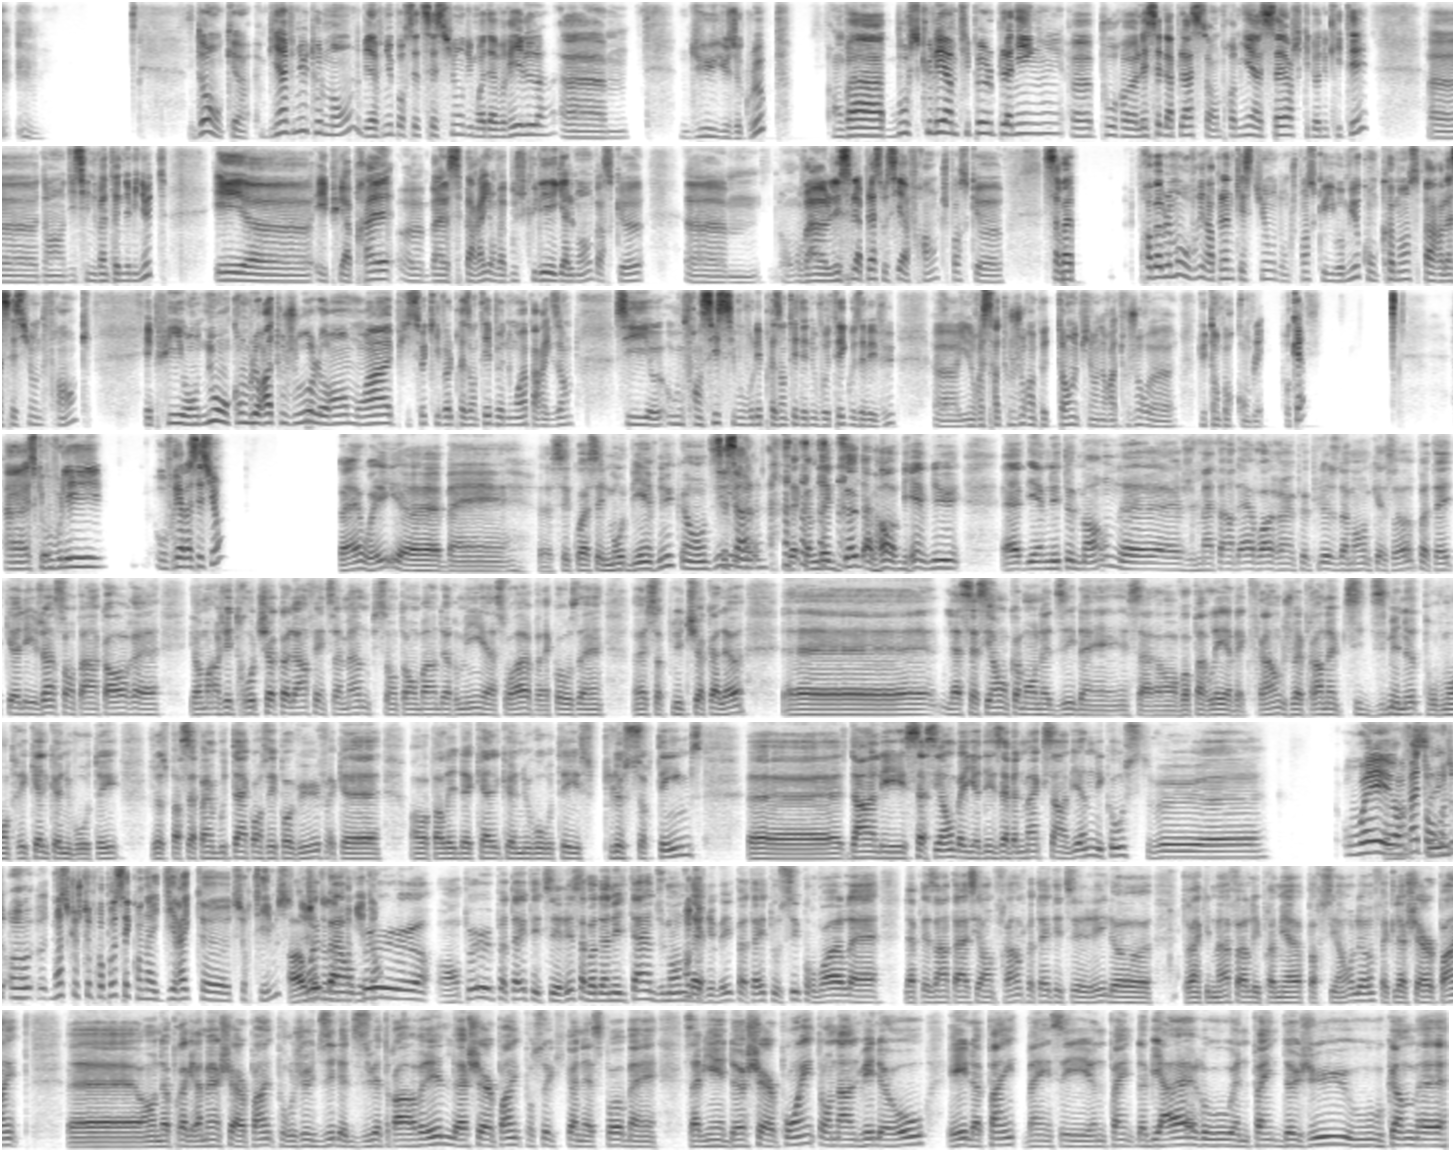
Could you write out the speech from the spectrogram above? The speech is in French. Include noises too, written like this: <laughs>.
<clears throat> Donc, bienvenue tout le monde, bienvenue pour cette session du mois d'avril euh, du User Group. On va bousculer un petit peu le planning euh, pour euh, laisser de la place en premier à Serge qui doit nous quitter d'ici une vingtaine de minutes. Et, et puis après, ben, c'est pareil, on va bousculer également parce que on va laisser la place aussi à Franck. Je pense que ça va probablement ouvrir à plein de questions. Donc, je pense qu'il vaut mieux qu'on commence par la session de Franck. Et puis, nous, on comblera toujours, Laurent, moi, et puis ceux qui veulent présenter, Benoît, par exemple, si, euh, ou Francis, si vous voulez présenter des nouveautés que vous avez vues. Euh, il nous restera toujours un peu de temps et puis on aura toujours euh, du temps pour combler. OK? Est-ce que vous voulez ouvrir la session? Ben oui, ben c'est quoi? C'est le mot de bienvenue qu'on dit? C'est ça. comme d'habitude. Alors, bienvenue euh, bienvenue tout le monde. Euh, je m'attendais à avoir un peu plus de monde que ça. Peut-être que les gens sont encore. Euh, ils ont mangé trop de chocolat en fin de semaine puis sont tombés endormis à soir à cause d'un surplus de chocolat. la session, comme on a dit, ben, ça, on va parler avec Franck. Je vais prendre un petit 10 minutes pour vous montrer quelques nouveautés. Juste parce que ça fait un bout de temps qu'on ne s'est pas vu. Fait que, on va parler de quelques nouveautés plus sur Teams. Euh, dans les sessions, ben, il y a des événements qui s'en viennent. Nico, si tu veux. Euh, oui, en fait, moi, ce que je te propose, c'est qu'on aille direct euh, sur Teams. Ah oui, ben, on, peut, on peut peut-être étirer. Ça va donner le temps du monde d'arriver, peut-être aussi pour voir la, présentation de Franck, peut-être étirer là, tranquillement, faire les premières portions. Là. Fait que le SharePoint, euh, on a programmé un SharePoint pour jeudi le 18 avril. Le SharePoint, pour ceux qui ne connaissent pas, ben, ça vient de SharePoint. On a enlevé le haut et le pint, ben, c'est une pinte de bière ou une pinte de jus ou comme, euh,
